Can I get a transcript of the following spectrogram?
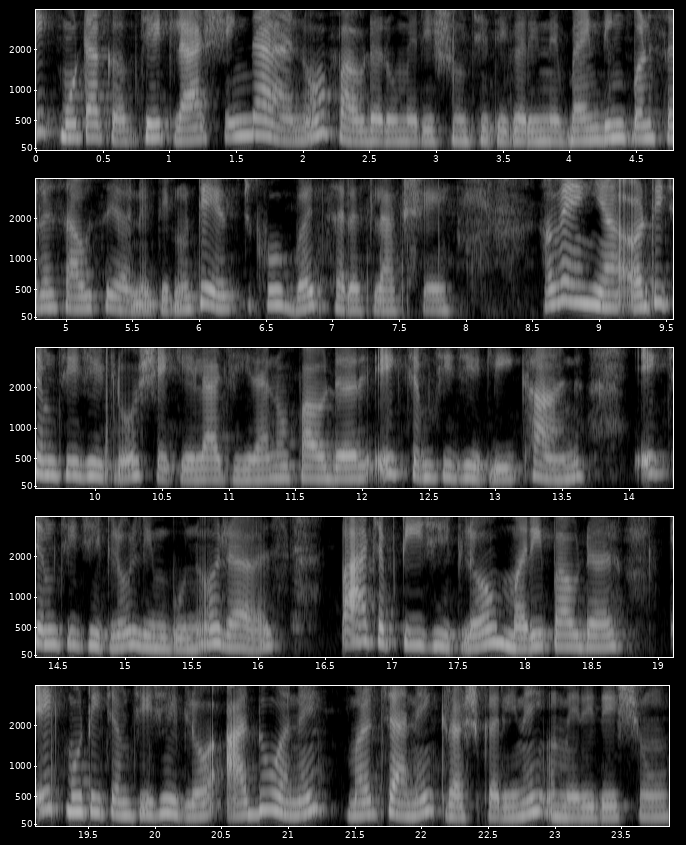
એક મોટા કપ જેટલા શિંગદાણાનો પાવડર ઉમેરીશું, જેથી કરીને બાઇન્ડિંગ પણ સરસ આવશે અને તેનો ટેસ્ટ ખૂબ જ સરસ લાગશે. હવે અહીંયા અડધી ચમચી જેટલો શેકેલા જીરાનો પાવડર, એક ચમચી જેટલી ખાંડ, એક ચમચી જેટલો લીંબુનો રસ, પાંચ ચપટી જેટલો મરી પાવડર એક મોટી ચમચી જેટલો આદુ અને મરચાંને ક્રશ કરીને ઉમેરી દઈશું.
